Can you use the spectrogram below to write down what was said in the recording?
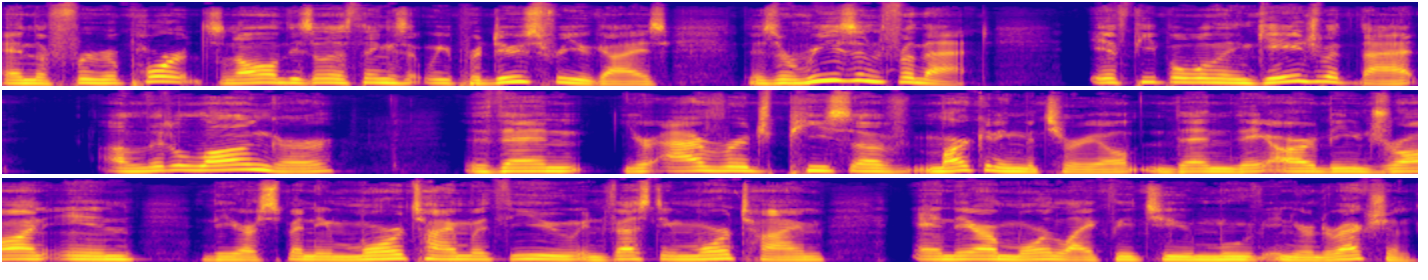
and the free reports and all of these other things that we produce for you guys. There's a reason for that. If people will engage with that a little longer than your average piece of marketing material, then they are being drawn in. They are spending more time with you, investing more time, and they are more likely to move in your direction.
